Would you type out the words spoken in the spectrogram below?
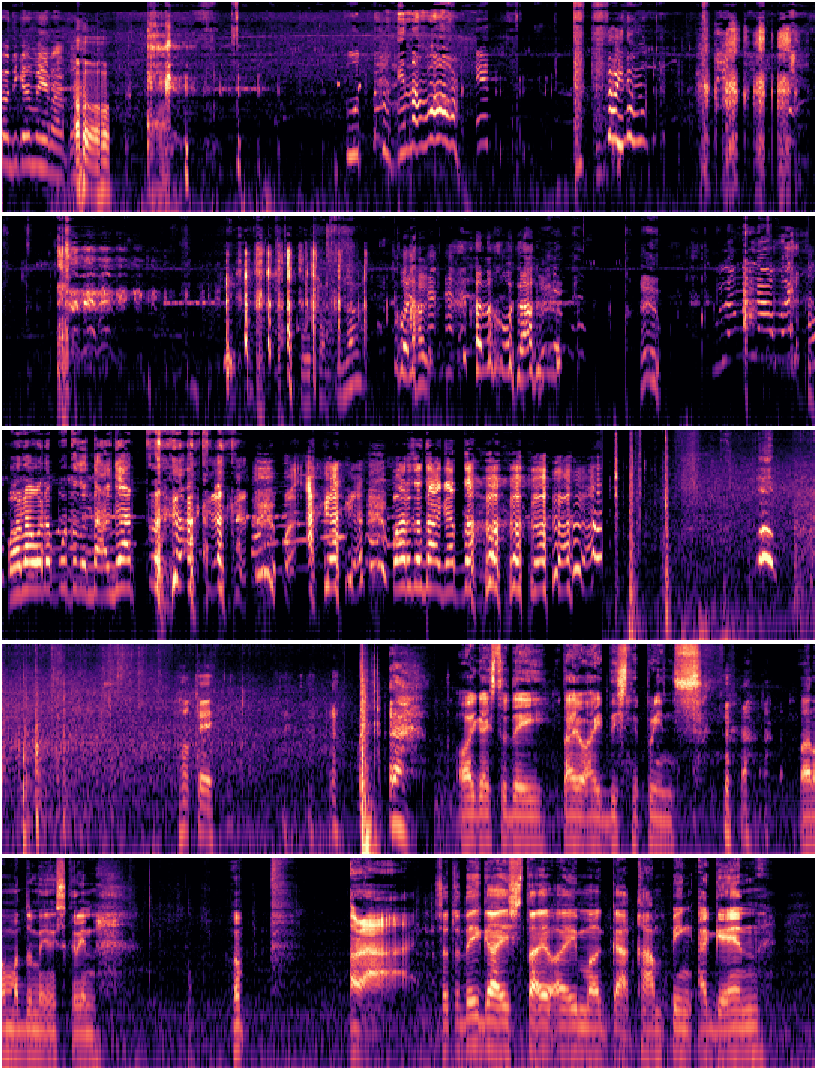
Para di ka na mahirapan. Oo. Putang ina mo! Sabi na mo! Putang ina. Kulang. Ano kulang? Para ako napunta sa dagat. Para sa dagat to. okay. Okay guys, today tayo ay Disney Prince. Parang madumi yung screen. Hop. Alright. So today guys, tayo ay magka-camping again.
